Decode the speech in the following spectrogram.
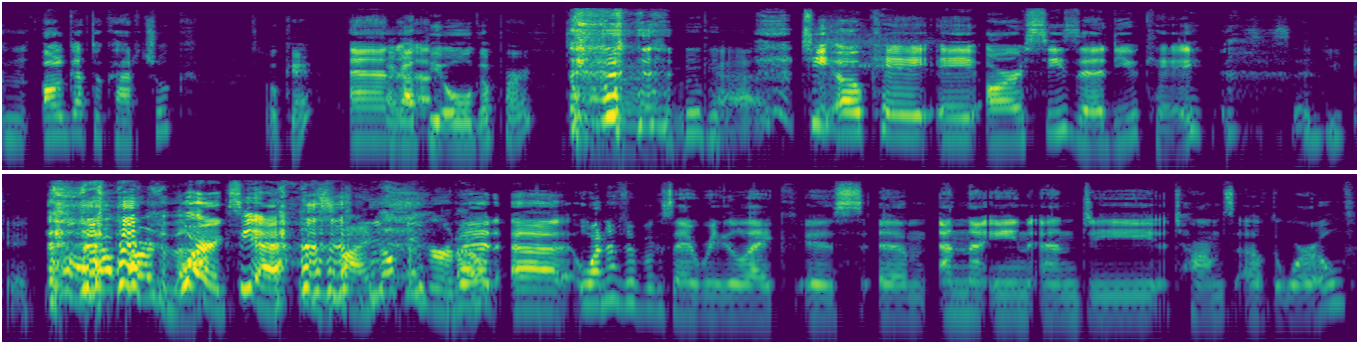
um, Olga Tokarczuk. Okay. And I got uh, the Olga part. Okay. T O K A R C Z U K. Said UK. Well, not part of that. Works, yeah. It's fine. I'll figure it out. But uh, one of the books I really like is um, Anna In and the Toms of the World.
